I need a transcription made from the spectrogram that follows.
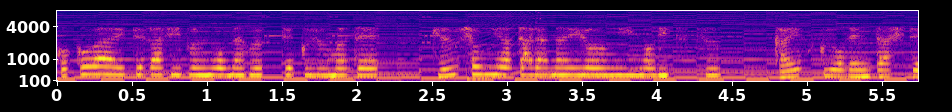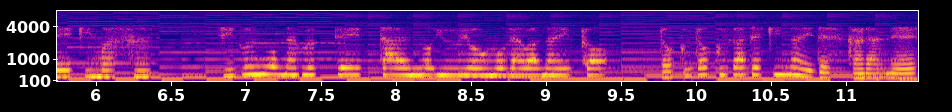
ここは相手が自分を殴ってくるまで、急所に当たらないように祈りつつ、回復を連打していきます。自分を殴って一ターンの猶予をもらわないと、毒々ができないですからね。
